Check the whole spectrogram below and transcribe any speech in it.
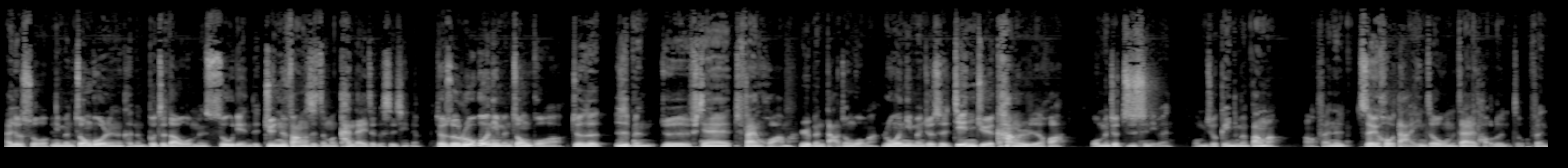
他就说：“你们中国人可能不知道我们苏联的军方是怎么看待这个事情的。就是说，如果你们中国就是日本，就是现在犯华嘛，日本打中国嘛，如果你们就是坚决抗日的话，我们就支持你们，我们就给你们帮忙。哦，反正最后打赢之后，我们再来讨论怎么分。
